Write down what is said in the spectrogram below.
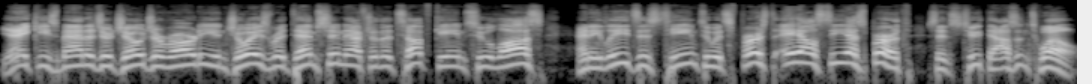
Yankees manager Joe Girardi enjoys redemption after the tough Game 2 loss, and he leads his team to its first ALCS berth since 2012.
